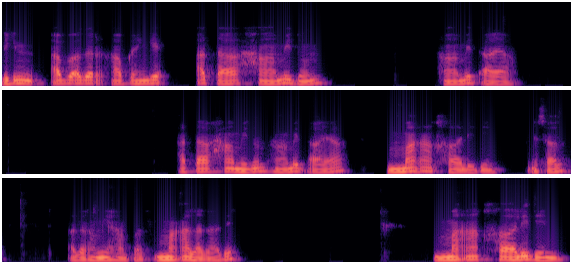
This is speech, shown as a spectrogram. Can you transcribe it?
लेकिन अब अगर आप कहेंगे अता हामिदुन हामिद आया। अता हामिदुन, हामिद आया मा खालिदिन। मिसाल, अगर हम यहाँ पर मा लगा दे। मा खालिदिन।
